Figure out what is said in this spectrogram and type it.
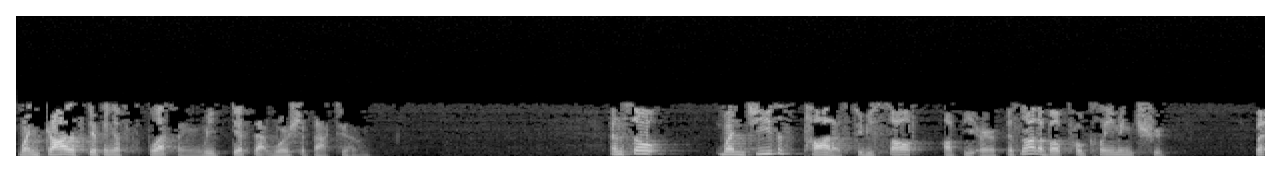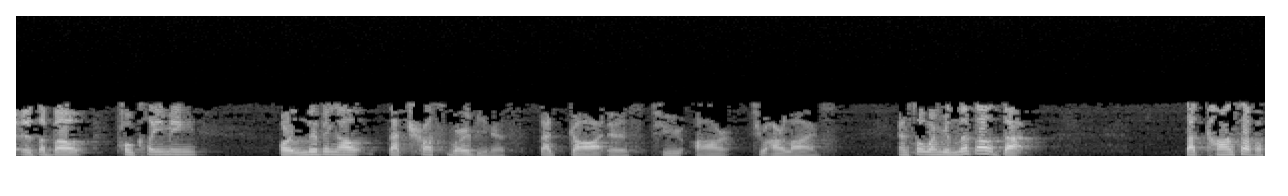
when God is giving us blessing, we give that worship back to Him. And so, when Jesus taught us to be salt of the earth, it's not about proclaiming truth, but it's about proclaiming or living out that trustworthiness that God is to our, to our lives. And so when we live out that, that concept of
